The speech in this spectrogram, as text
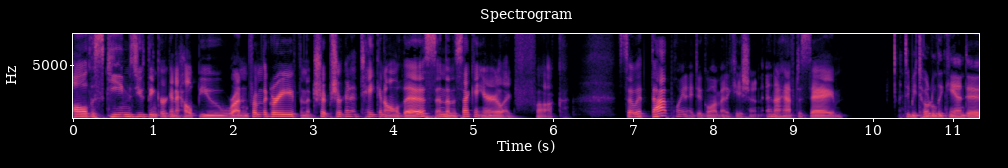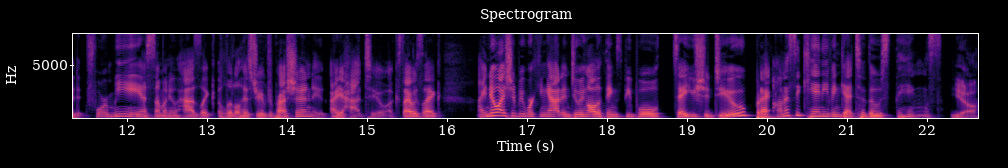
all the schemes you think are going to help you run from the grief and the trips you're going to take and all this. And then the second year, you're like, fuck. So at that point, I did go on medication. And I have to say, to be totally candid, for me, as someone who has like a little history of depression, I had to because I was like, I know I should be working out and doing all the things people say you should do, but I honestly can't even get to those things. Yeah.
